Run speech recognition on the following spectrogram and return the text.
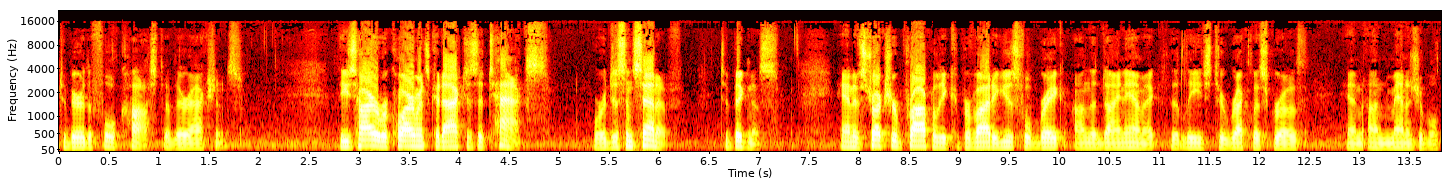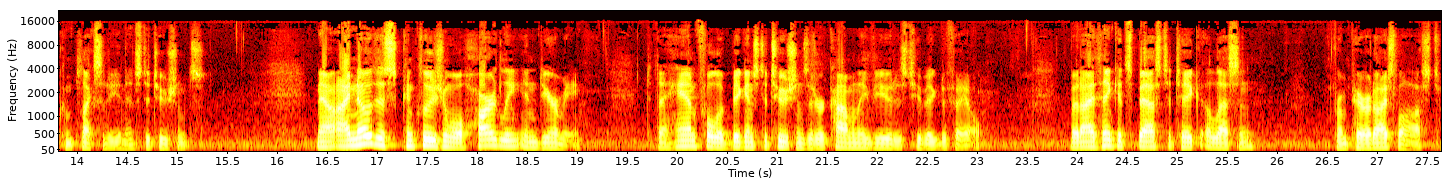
to bear the full cost of their actions. These higher requirements could act as a tax or a disincentive to bigness and if structured properly, could provide a useful brake on the dynamic that leads to reckless growth and unmanageable complexity in institutions. Now, I know this conclusion will hardly endear me to the handful of big institutions that are commonly viewed as too big to fail, but I think it's best to take a lesson from Paradise Lost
